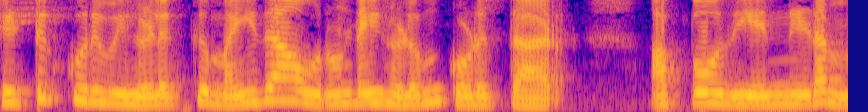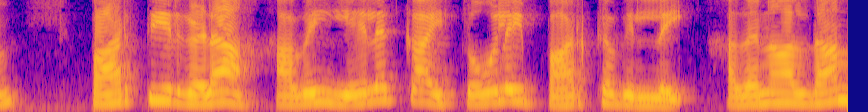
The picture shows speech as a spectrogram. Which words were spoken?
சிட்டுக்குருவிகளுக்கு மைதா உருண்டைகளும் கொடுத்தார். அப்போது என்னிடம் பார்த்தீர்களா அவை ஏலக்காய் தோலை பார்க்கவில்லை அதனால்தான்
